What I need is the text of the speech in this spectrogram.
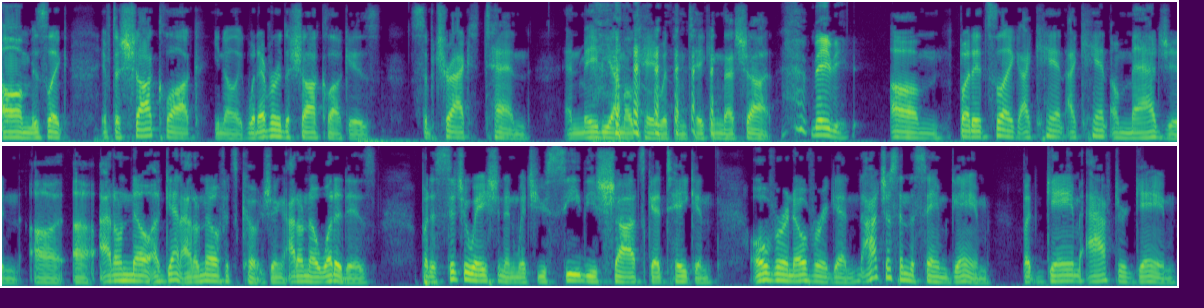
um, is like if the shot clock, you know, like whatever the shot clock is, subtract 10, and maybe I'm okay with them taking that shot. maybe Um, but it's like I can't I can't imagine. Uh, uh, I don't know. Again, I don't know if it's coaching. I don't know what it is. But a situation in which you see these shots get taken over and over again, not just in the same game, but game after game,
